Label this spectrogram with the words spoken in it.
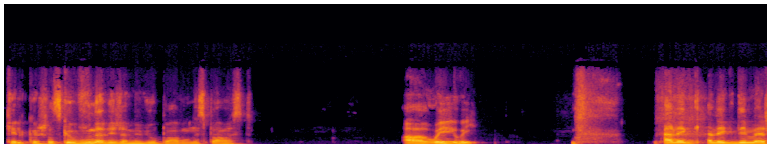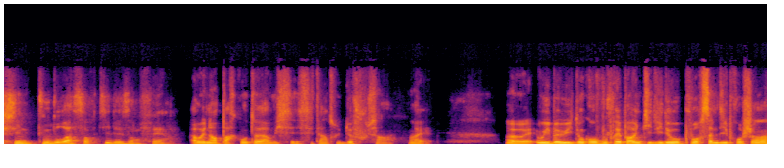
quelque chose que vous n'avez jamais vu auparavant, n'est-ce pas, Rust? Ah oui, oui. avec, avec des machines tout droit sorties des enfers. Ah oui, non, par contre, ah oui, c'était un truc de fou, ça. hein. Ouais. Ouais, ouais. Oui, bah oui, donc on vous prépare une petite vidéo pour samedi prochain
